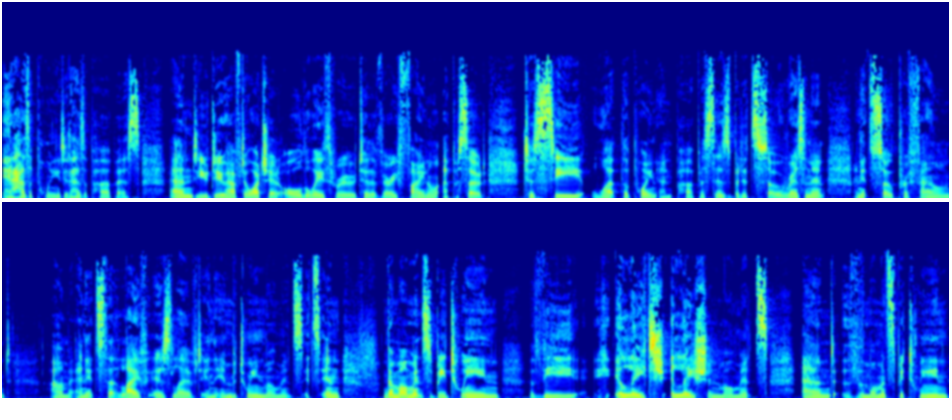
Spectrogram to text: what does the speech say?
it has a point, it has a purpose, and you do have to watch it all the way through to the very final episode to see what the point and purpose is. But it's so resonant and it's so profound um, and it's that life is lived in the in between moments. It's in the moments between the elation moments and the moments between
